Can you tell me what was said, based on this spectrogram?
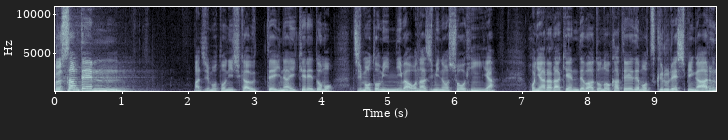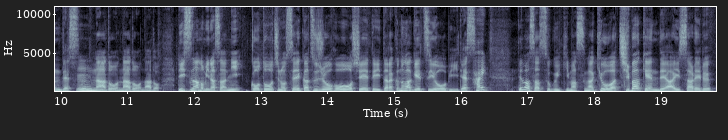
物産展。まあ、地元にしか売っていないけれども地元民にはおなじみの商品やほにゃらら県ではどの家庭でも作るレシピがあるんです、などなどなど。リスナーの皆さんにご当地の生活情報を教えていただくのが月曜日です、はい。では早速いきますが今日は千葉県で愛される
